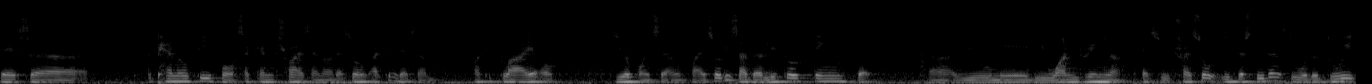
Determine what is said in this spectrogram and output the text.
there's a the penalty for second tries and all that so I think there's a multiplier of 0.75 so these are the little things that uh, you may be wondering lah as you try. So if the students were to do it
